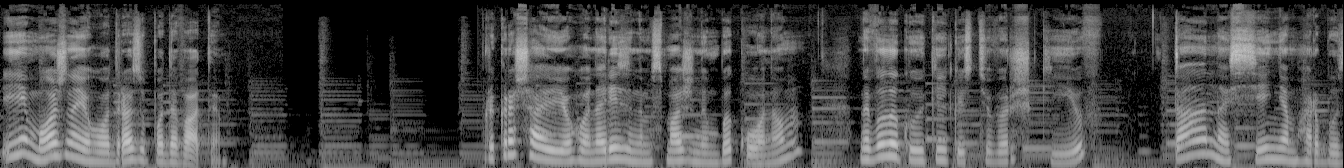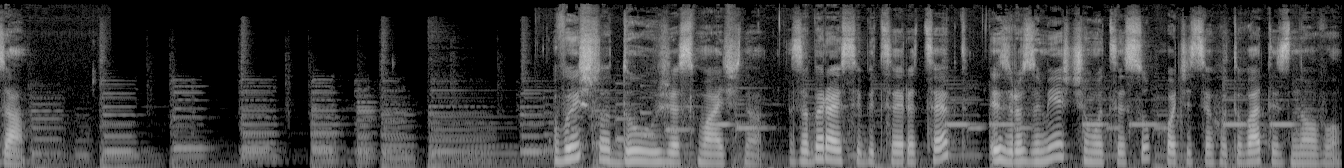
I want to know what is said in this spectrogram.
І можна його одразу подавати. Прикрашаю його нарізаним смаженим беконом, невеликою кількістю вершків та насінням гарбуза. Вийшло дуже смачно. Забирай собі цей рецепт і зрозумієш, чому цей суп хочеться готувати знову.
